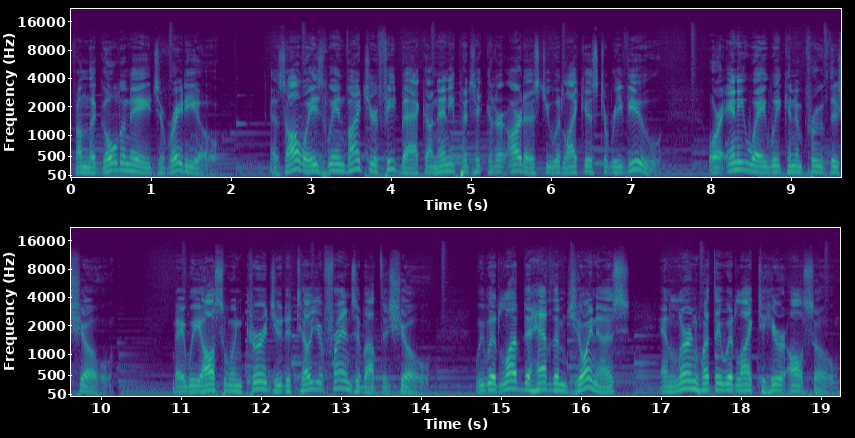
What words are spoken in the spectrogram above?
from the golden age of radio. As always, we invite your feedback on any particular artist you would like us to review or any way we can improve the show. May we also encourage you to tell your friends about the show. We would love to have them join us and learn what they would like to hear also.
